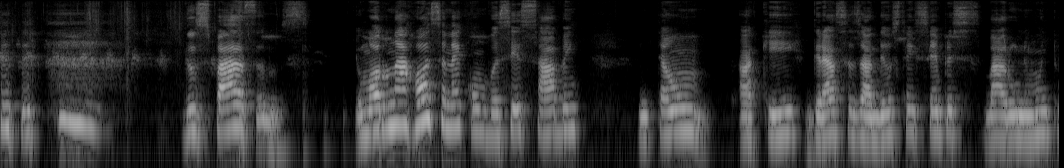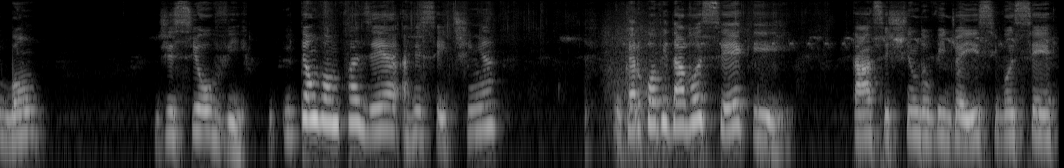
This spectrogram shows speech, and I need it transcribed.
dos pássaros. Eu moro na roça, né? Como vocês sabem. Então, aqui, graças a Deus, tem sempre esse barulho muito bom de se ouvir. Então, vamos fazer a receitinha. Eu quero convidar você que tá assistindo o vídeo aí, se você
